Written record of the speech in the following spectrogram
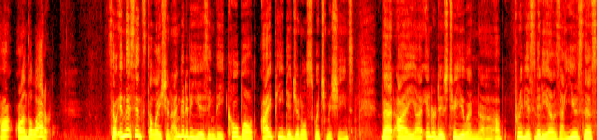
uh, on the ladder. So in this installation, I'm going to be using the Cobalt IP digital switch machines that I uh, introduced to you in uh, previous videos. I use this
